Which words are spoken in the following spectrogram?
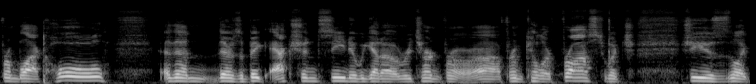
from Black Hole. And then there's a big action scene, and we get a return from uh, from Killer Frost, which she is like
